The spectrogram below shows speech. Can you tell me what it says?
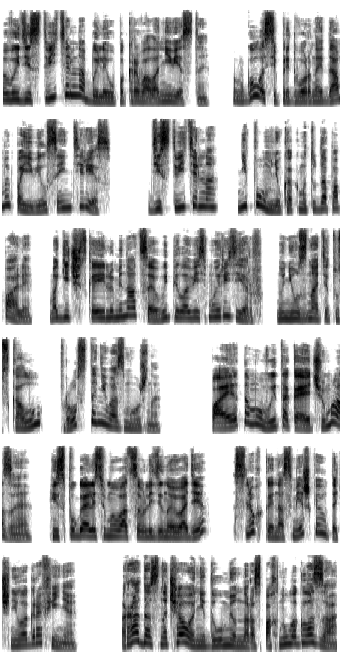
Вы действительно были у покрывала невесты? В голосе придворной дамы появился интерес. Действительно, не помню, как мы туда попали. Магическая иллюминация выпила весь мой резерв, но не узнать эту скалу просто невозможно. Поэтому вы такая чумазая. Испугались умываться в ледяной воде? С легкой насмешкой уточнила графиня. Рада сначала недоуменно распахнула глаза.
